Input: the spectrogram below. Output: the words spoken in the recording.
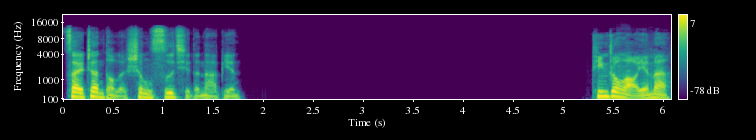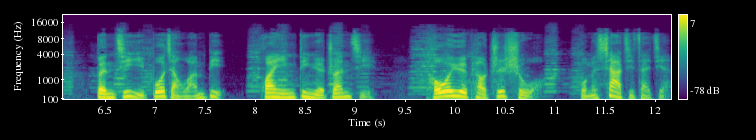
再站到了盛思琪的那边，听众老爷们。本集已播讲完毕，欢迎订阅专辑，投喂月票支持我，我们下集再见。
